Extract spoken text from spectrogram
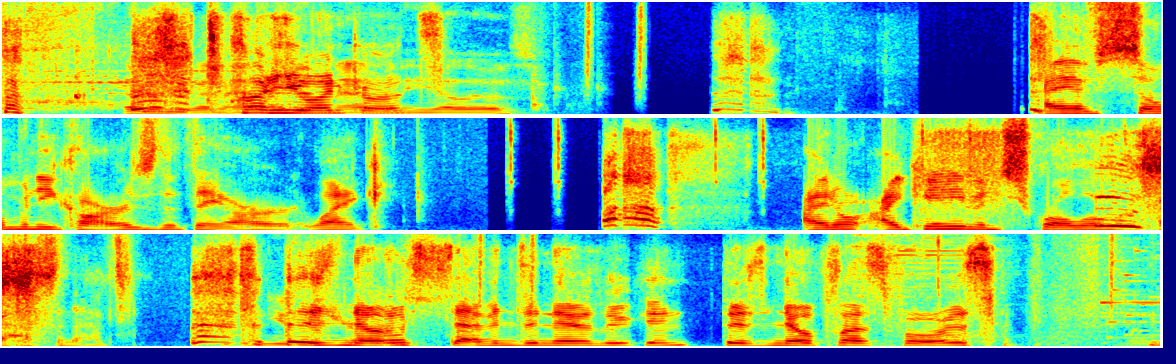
I don't even have, I 21 didn't have any cards. yellows. I have so many cards that they are like. Ah! I don't. I can't even scroll over fast enough. There's the no sevens in there, Lucan. There's no plus fours.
